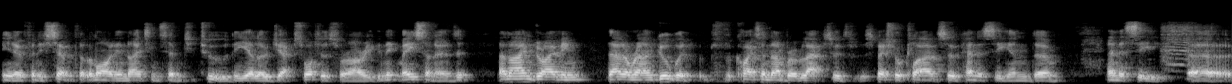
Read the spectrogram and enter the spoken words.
you know, finished seventh at Le Mans in 1972, the yellow Jacques Swaters Ferrari. Nick Mason owns it. And I'm driving that around Goodwood for quite a number of laps with special clients of Hennessy and um, Hennessy, uh,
